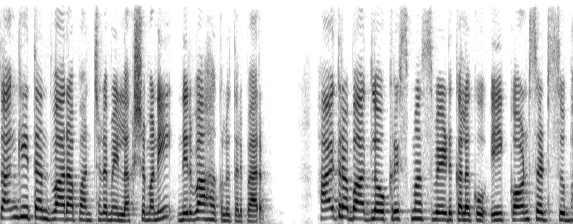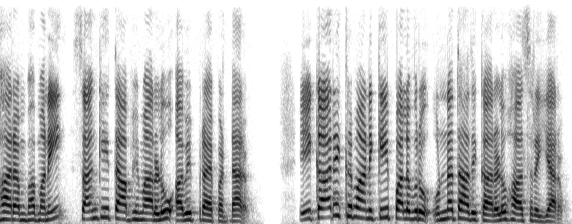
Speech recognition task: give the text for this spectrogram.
సంగీతం ద్వారా పంచడమే లక్ష్యమని నిర్వాహకులు తెలిపారు. హైదరాబాద్లో క్రిస్మస్ వేడుకలకు ఈ కాన్సర్ట్ శుభారంభమని సంగీతాభిమానులు అభిప్రాయపడ్డారు. ఈ కార్యక్రమానికి పలువురు ఉన్నతాధికారులు హాజరయ్యారు.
